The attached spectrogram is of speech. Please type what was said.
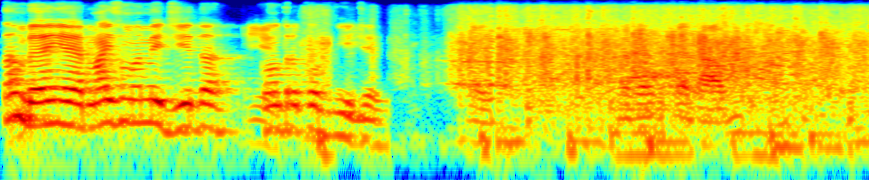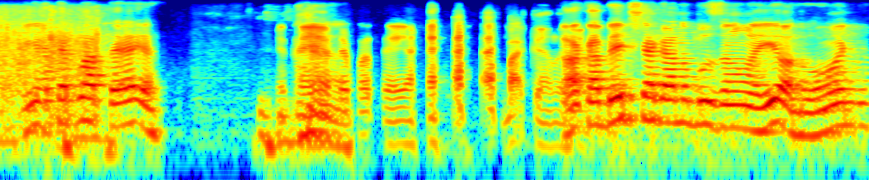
também é mais uma medida contra o Covid. Aí. É, pedal, né? Tem até plateia. Tem até plateia. Bacana. Eu acabei de chegar no busão aí, ó, no ônibus,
